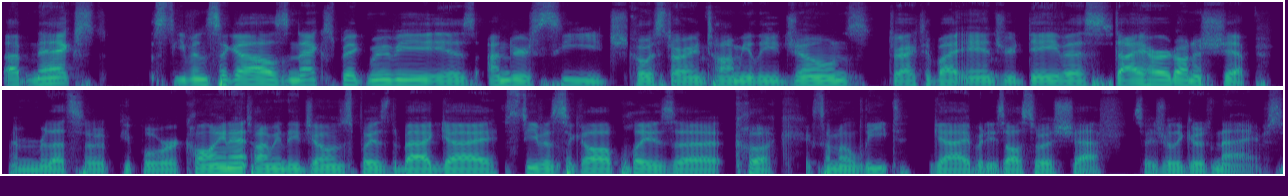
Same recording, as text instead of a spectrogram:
Up next, Steven Seagal's next big movie is Under Siege, co starring Tommy Lee Jones, directed by Andrew Davis. Die Hard on a Ship. I remember, that's what people were calling it. Tommy Lee Jones plays the bad guy. Steven Seagal plays a cook, some elite guy, but he's also a chef. So he's really good with knives.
